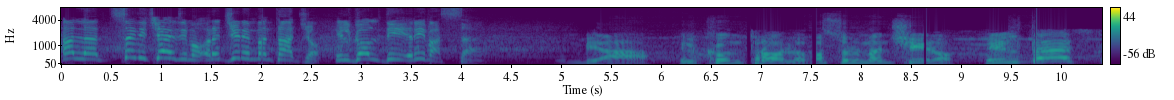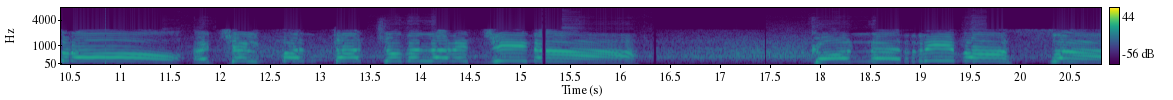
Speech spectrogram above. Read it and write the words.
al sedicesimo, regina in vantaggio, il gol di Rivas. il controllo, va sul mancino, il destro e c'è il vantaggio Get the Show.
